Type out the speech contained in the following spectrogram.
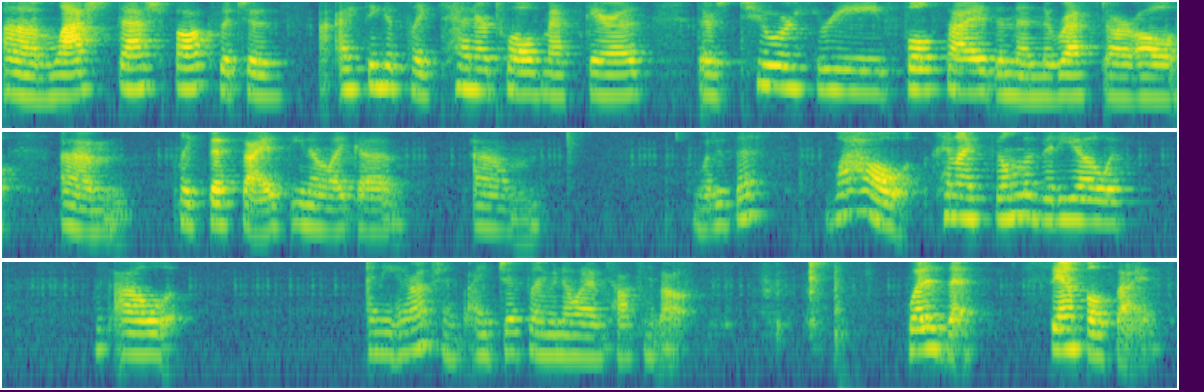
um, Lash Stash box, which is, I think it's like 10 or 12 mascaras. There's two or three full size, and then the rest are all um, like this size, you know, like a, um, what is this? Wow, can I film a video with without any interruptions. I just don't even know what I'm talking about. What is this? Sample size.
